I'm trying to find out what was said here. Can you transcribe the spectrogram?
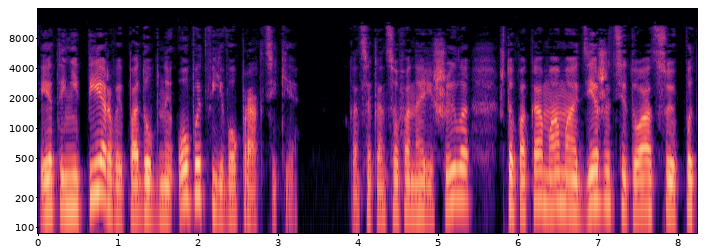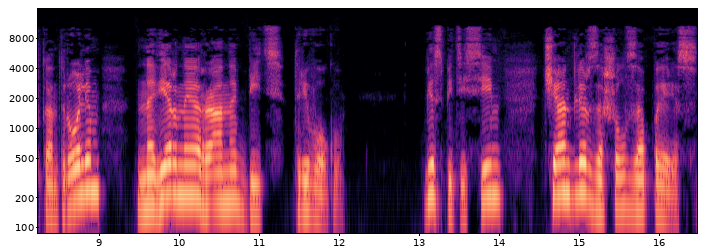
и это не первый подобный опыт в его практике. Конце концов, она решила, что пока мама одержит ситуацию под контролем, наверное, рано бить тревогу. Без пяти семь Чандлер зашел за Пэрис.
